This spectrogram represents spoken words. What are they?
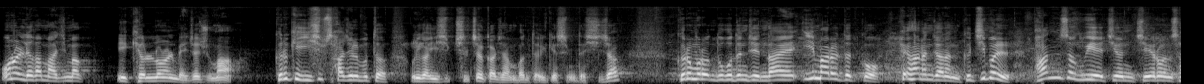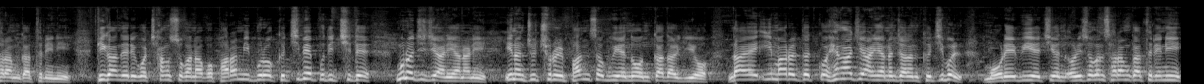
오늘 내가 마지막 이 결론을 맺어주마. 그렇게 24절부터 우리가 27절까지 한번 더 읽겠습니다. 시작. 그러므로 누구든지 나의 이 말을 듣고 행하는 자는 그 집을 반석 위에 지은 지혜로운 사람 같으니 비가 내리고 창수가 나고 바람이 불어 그 집에 부딪히되 무너지지 아니하나니 이는 주추를 반석 위에 놓은 까닭이요. 나의 이 말을 듣고 행하지 아니하는 자는 그 집을 모래 위에 지은 어리석은 사람 같으니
